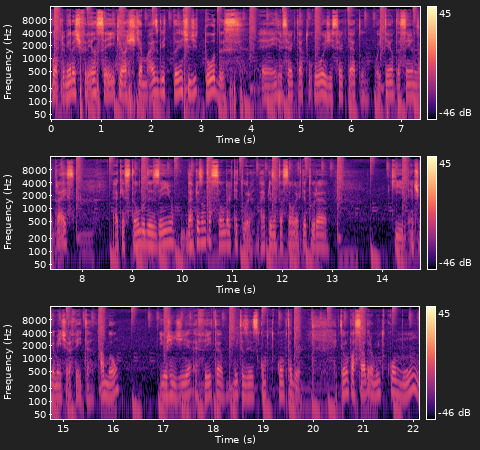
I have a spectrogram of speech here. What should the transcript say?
Bom, a primeira diferença aí que eu acho que é a mais gritante de todas é, entre ser arquiteto hoje e ser arquiteto 80, 100 anos atrás é a questão do desenho da representação da arquitetura. Da representação da arquitetura que antigamente era feita à mão e hoje em dia é feita muitas vezes com computador. Então no passado era muito comum,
